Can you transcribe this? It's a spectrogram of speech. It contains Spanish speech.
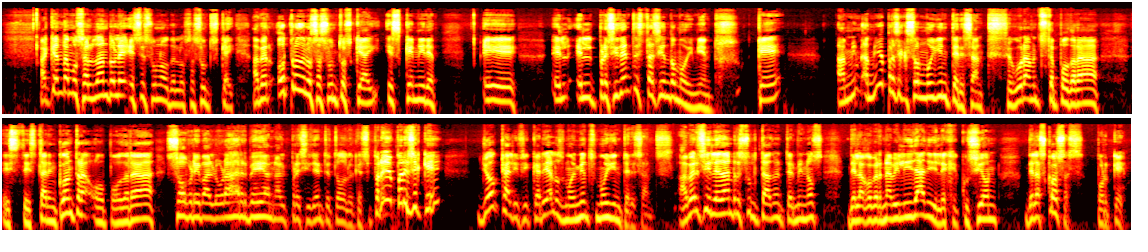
Aquí andamos saludándole, ese es uno de los asuntos que hay. A ver, otro de los asuntos que hay es que, mire, eh, el, el presidente está haciendo movimientos que a mí, a mí me parece que son muy interesantes. Seguramente usted podrá este, estar en contra o podrá sobrevalorar, vean al presidente todo lo que hace. Pero a mí me parece que yo calificaría los movimientos muy interesantes. A ver si le dan resultado en términos de la gobernabilidad y de la ejecución de las cosas. ¿Por qué?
